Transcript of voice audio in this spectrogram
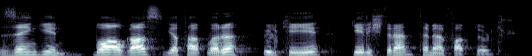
zengin doğalgaz yatakları ülkeyi geliştiren temel faktördür.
